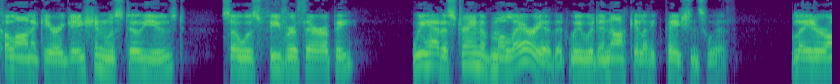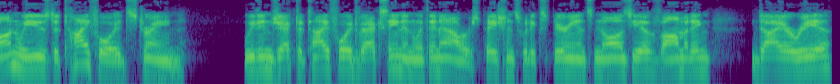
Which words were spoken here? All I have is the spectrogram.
Colonic irrigation was still used, so was fever therapy. We had a strain of malaria that we would inoculate patients with. Later on, we used a typhoid strain. We'd inject a typhoid vaccine, and within hours, patients would experience nausea, vomiting, diarrhea,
